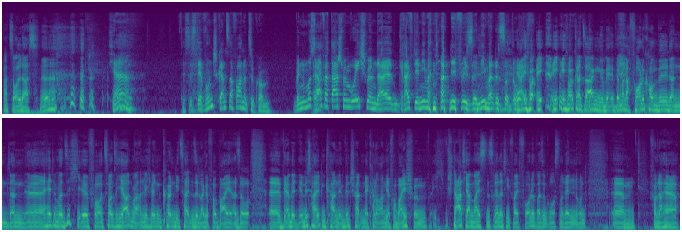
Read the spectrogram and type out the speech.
was soll das? Ne? Tja, das ist der Wunsch, ganz nach vorne zu kommen. Wenn du musst ja. einfach da schwimmen, wo ich schwimme, da greift dir niemand an die Füße, niemand ist so doof. Ja, ich, ich, ich wollte gerade sagen, wenn man nach vorne kommen will, dann, dann äh, hätte man sich äh, vor 20 Jahren mal an mich wenden können. Die Zeiten sind lange vorbei. Also äh, wer mit mir mithalten kann im Windschatten, der kann auch an mir vorbeischwimmen. Ich starte ja meistens relativ weit vorne bei so großen Rennen und ähm, von daher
